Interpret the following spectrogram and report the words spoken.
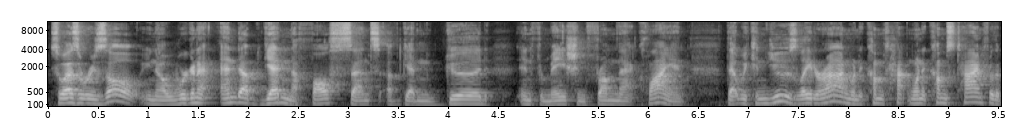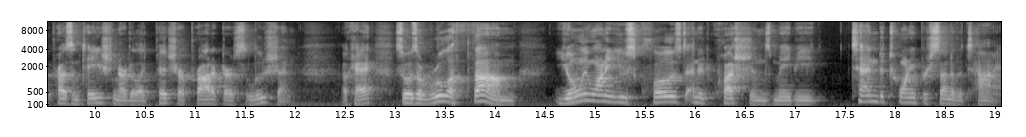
So as a result, you know, we're going to end up getting a false sense of getting good information from that client that we can use later on when it comes when it comes time for the presentation or to like pitch our product or solution. Okay? So as a rule of thumb, you only want to use closed-ended questions maybe 10 to 20% of the time.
